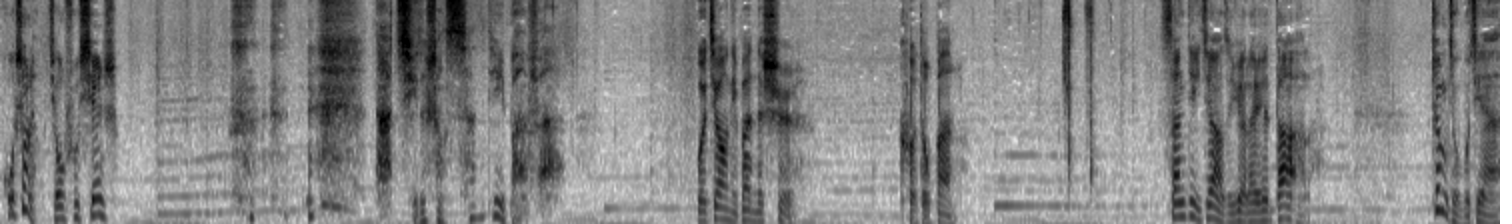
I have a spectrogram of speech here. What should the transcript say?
活像两个教书先生。哼。哪及得上三弟办饭？我叫你办的事，可都办了。三弟架子越来越大了，这么久不见，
